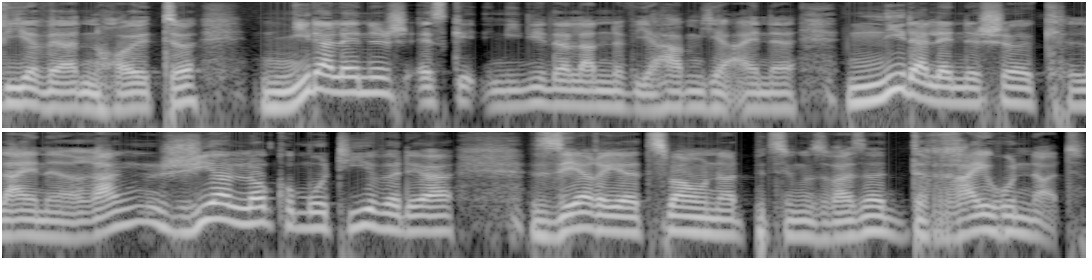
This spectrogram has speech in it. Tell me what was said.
wir werden heute niederländisch. Es geht in die Niederlande. Wir haben hier eine niederländische kleine Rangierlokomotive der Serie 200 bzw. 300.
